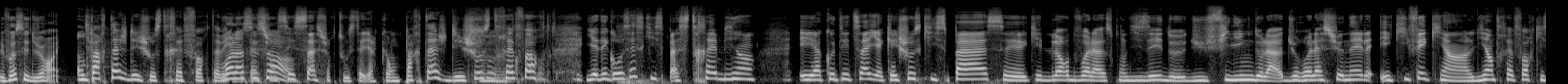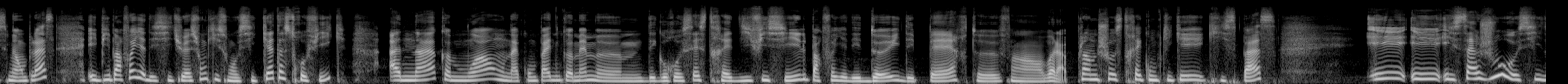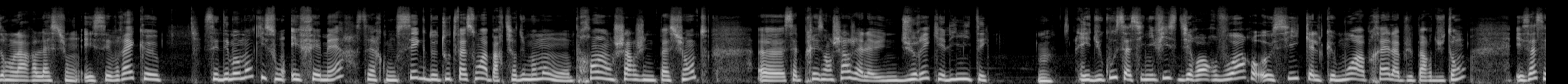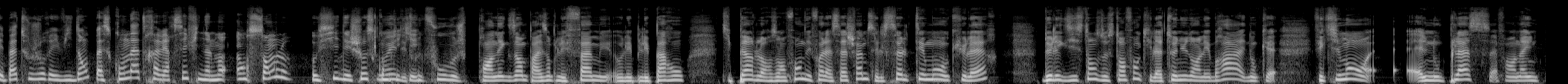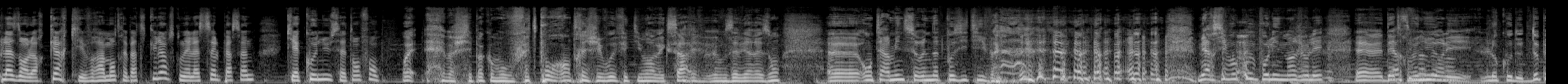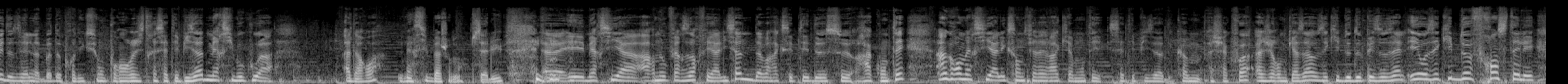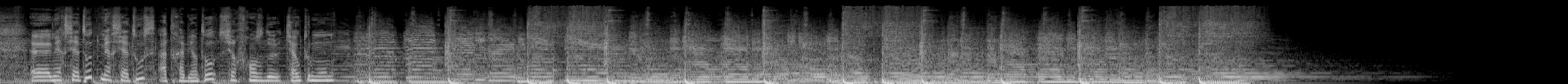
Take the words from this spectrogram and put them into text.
des fois c'est dur. Ouais. on partage des choses très fortes avec Voilà, les c'est patients. ça. C'est ça surtout, c'est-à-dire qu'on partage des choses très fortes. Il y a des grossesses qui se passent très bien, et à côté de ça, il y a quelque chose qui se passe, et qui est de l'ordre, voilà, ce qu'on disait de, du feeling, de la, du relationnel, et qui fait qu'il y a un lien très fort qui se met en place. Et puis parfois, il y a des situations qui sont aussi catastrophiques. Anna, comme moi, on accompagne quand même euh, des grossesses très difficiles. Parfois, il y a des deuils, des pertes, euh, enfin voilà, plein de choses très compliquées qui se passent. Et, et, et ça joue aussi dans la relation. Et c'est vrai que c'est des moments qui sont éphémères. C'est-à-dire qu'on sait que de toute façon, à partir du moment où on prend en charge une patiente, euh, cette prise en charge, elle a une durée qui est limitée. Hmm. Et du coup, ça signifie se dire au revoir aussi quelques mois après, la plupart du temps. Et ça, c'est pas toujours évident parce qu'on a traversé finalement ensemble aussi des choses Oui, des compliquées. trucs fous. Je prends un exemple, par exemple, les femmes ou les, les parents qui perdent leurs enfants. Des fois, la sage-femme, c'est le seul témoin oculaire de l'existence de cet enfant qui l'a tenu dans les bras. Et donc, euh, effectivement, elle nous place, enfin, on a une place dans leur cœur qui est vraiment très particulière parce qu'on est la seule personne qui a connu cet enfant. Ouais, eh ben, je sais pas comment vous faites pour rentrer chez vous effectivement avec ça. Vous avez raison. Euh, on termine sur une note positive. Merci beaucoup Pauline Manjolet euh, d'être venue dans les locaux de 2P2L, notre boîte de production, pour enregistrer cet épisode. Merci beaucoup à à. Merci Benjamin. Salut. Euh, et merci à Arnaud Fersdorf et à Alison d'avoir accepté de se raconter. Un grand merci à Alexandre Ferreira qui a monté cet épisode comme à chaque fois, à Jérôme Casa, aux équipes de 2 Pézozel et aux équipes de France Télé. Euh, merci à toutes, merci à tous. À très bientôt sur France 2. Ciao tout le monde.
